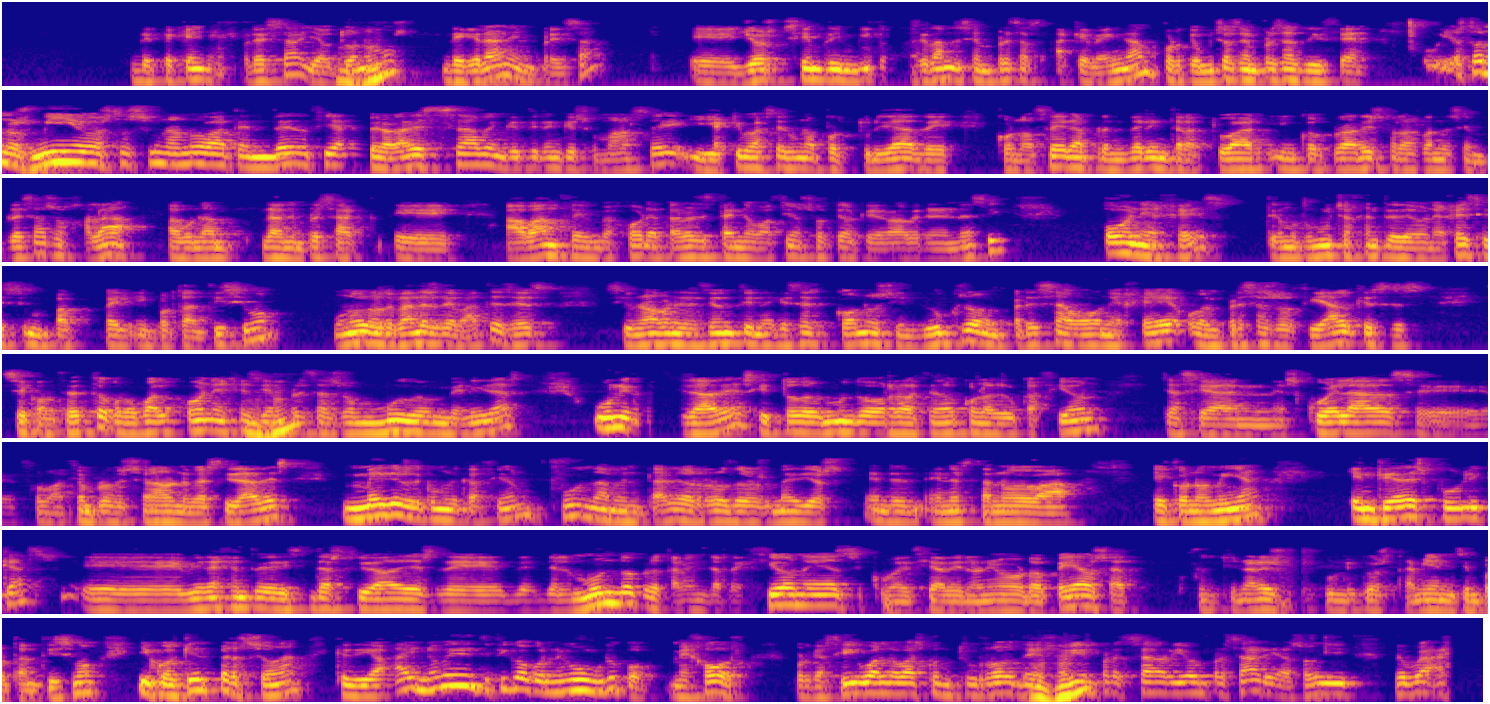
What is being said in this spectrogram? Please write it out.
de pequeña empresa y autónomos, de gran empresa, eh, yo siempre invito a las grandes empresas a que vengan, porque muchas empresas dicen, uy, esto no es mío, esto es una nueva tendencia, pero a la vez saben que tienen que sumarse y aquí va a ser una oportunidad de conocer, aprender, interactuar, incorporar esto a las grandes empresas. Ojalá alguna gran empresa eh, avance y mejore a través de esta innovación social que va a haber en ESI. ONGs, tenemos mucha gente de ONGs es un papel importantísimo uno de los grandes debates es si una organización tiene que ser con o sin lucro, empresa o ONG o empresa social, que es ese concepto, con lo cual ONGs y empresas son muy bienvenidas. Universidades y todo el mundo relacionado con la educación, ya sea en escuelas, eh, formación profesional, universidades, medios de comunicación, fundamental el rol de los medios en, esta nueva economía entidades públicas, eh, viene gente de distintas ciudades del mundo, pero también de regiones, como decía, de la Unión Europea, o sea, funcionarios públicos también es importantísimo. Y cualquier persona que diga, ay, no me identifico con ningún grupo, mejor, porque así igual no vas con tu rol de soy empresario, empresaria, soy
